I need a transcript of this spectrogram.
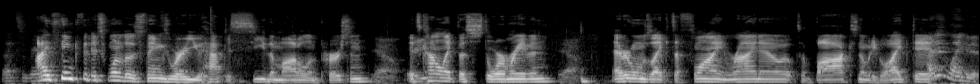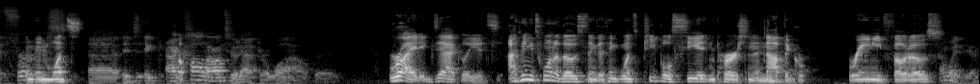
That's very I think that it's one of those things where you have to see the model in person. yeah. It's kind of like the Storm Raven. yeah. Everyone was like, "It's a flying rhino. It's a box. Nobody liked it. I didn't like it at first. And then once- uh, it, it, I caught on to it after a while, but Right, exactly. It's. I think it's one of those things. I think once people see it in person and not the gr- grainy photos, I'm with you.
